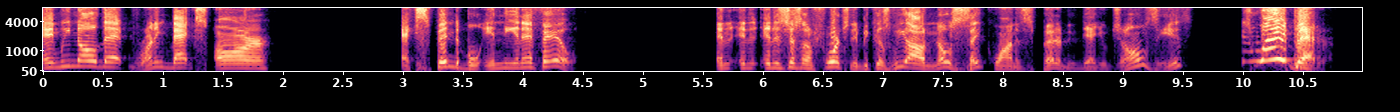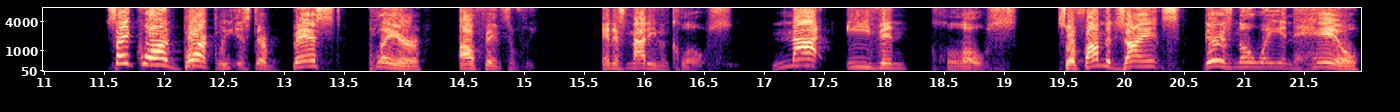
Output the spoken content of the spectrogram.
And we know that running backs are expendable in the NFL. And it, it is just unfortunate because we all know Saquon is better than Daniel Jones is. He's way better. Saquon Barkley is their best player offensively. And it's not even close. Not even close. So if I'm the Giants, there is no way in hell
